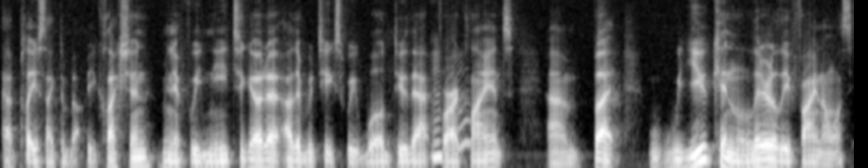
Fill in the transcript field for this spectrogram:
a place like the Bellevue Collection. I mean, if we need to go to other boutiques, we will do that for our Mhm. clients. Um, but w- you can literally find almost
